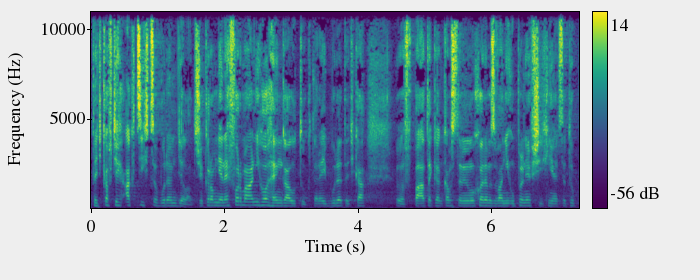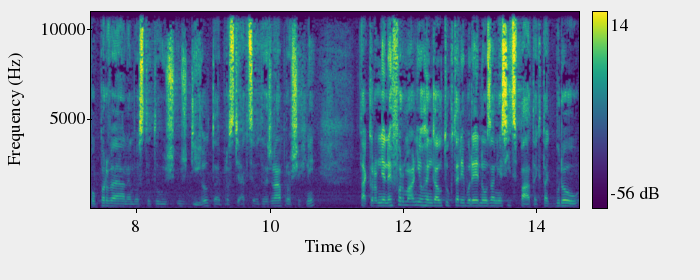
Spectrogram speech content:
teďka v těch akcích, co budeme dělat. Že kromě neformálního hangoutu, který bude teďka eh, v pátek, kam jste mimochodem zvaní úplně všichni, ať jste tu poprvé, nebo jste tu už, už díl, to je prostě akce otevřená pro všechny, tak kromě neformálního hangoutu, který bude jednou za měsíc v pátek, tak budou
